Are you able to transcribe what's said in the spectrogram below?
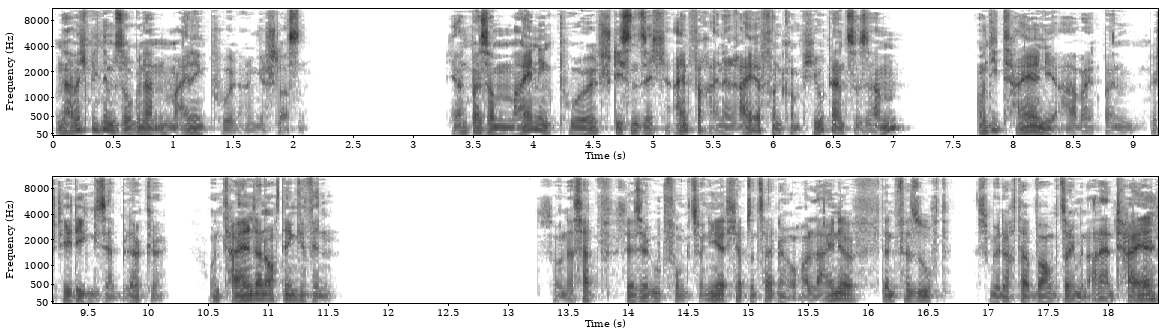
Und da habe ich mich einem sogenannten Mining Pool angeschlossen. Ja, und bei so einem Mining Pool schließen sich einfach eine Reihe von Computern zusammen und die teilen die Arbeit beim Bestätigen dieser Blöcke und teilen dann auch den Gewinn. So, und das hat sehr, sehr gut funktioniert. Ich habe es eine Zeit lang auch alleine dann versucht, dass ich mir gedacht habe, warum soll ich mit anderen teilen?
